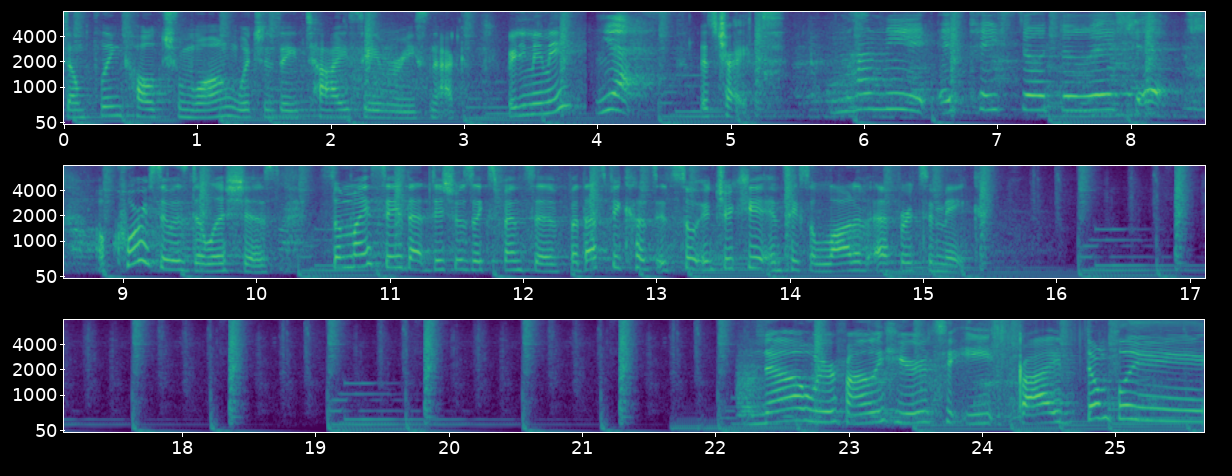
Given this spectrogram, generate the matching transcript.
dumpling called cho muang, which is a Thai savory snack. Ready, Mimi? Yes. Let's try it. Mommy, it tastes so delicious. Of course it was delicious. Some might say that dish was expensive, but that's because it's so intricate and takes a lot of effort to make. Now we're finally here to eat fried dumplings.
